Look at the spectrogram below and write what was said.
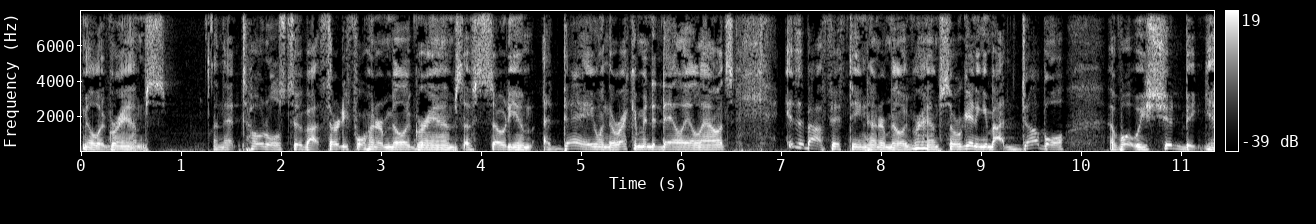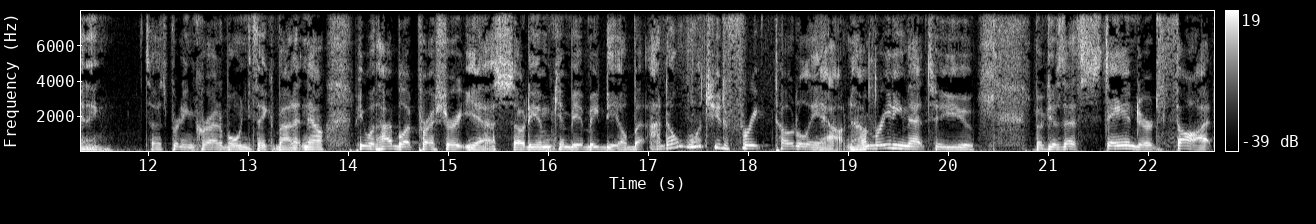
milligrams. And that totals to about 3,400 milligrams of sodium a day when the recommended daily allowance is about 1,500 milligrams. So we're getting about double of what we should be getting. So it's pretty incredible when you think about it. Now, people with high blood pressure, yes, sodium can be a big deal, but I don't want you to freak totally out. Now, I'm reading that to you because that's standard thought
